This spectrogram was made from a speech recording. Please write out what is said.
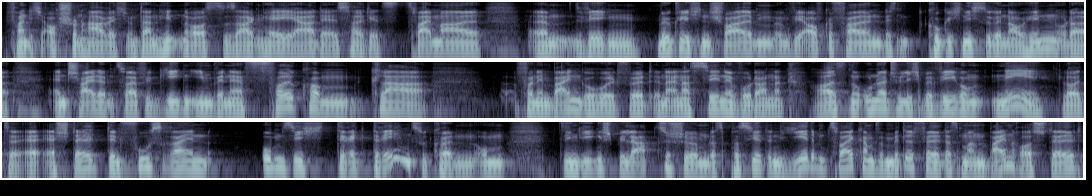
fand ich auch schon haarig. Und dann hinten raus zu sagen, hey, ja, der ist halt jetzt zweimal ähm, wegen möglichen Schwalben irgendwie aufgefallen, das gucke ich nicht so genau hin oder entscheide im Zweifel gegen ihn, wenn er vollkommen klar von den Beinen geholt wird in einer Szene, wo dann, oh, ist eine unnatürliche Bewegung. Nee, Leute, er, er stellt den Fuß rein, um sich direkt drehen zu können, um den Gegenspieler abzuschirmen. Das passiert in jedem Zweikampf im Mittelfeld, dass man ein Bein rausstellt,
